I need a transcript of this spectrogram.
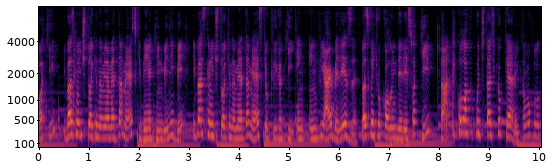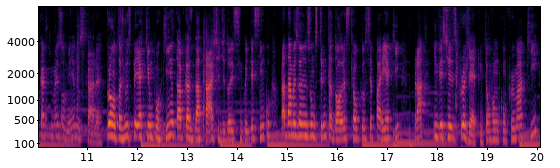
Aqui e basicamente estou aqui na minha MetaMask, vem aqui em BNB e basicamente estou aqui na minha MetaMask, eu clico aqui em enviar, beleza? Basicamente eu colo o endereço aqui, tá? E coloco a quantidade que eu quero. Então vou colocar aqui mais ou menos, cara. Pronto, ajustei aqui um pouquinho, tá? Por causa da taxa de 2,55 para dar mais ou menos uns 30 dólares, que é o que eu separei aqui para investir nesse projeto. Então vamos confirmar aqui,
